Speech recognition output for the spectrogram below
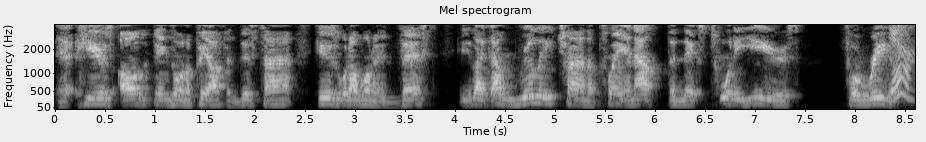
And here's all the things I want to pay off in this time. Here's what I want to invest. Like I'm really trying to plan out the next 20 years for real. Yeah.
